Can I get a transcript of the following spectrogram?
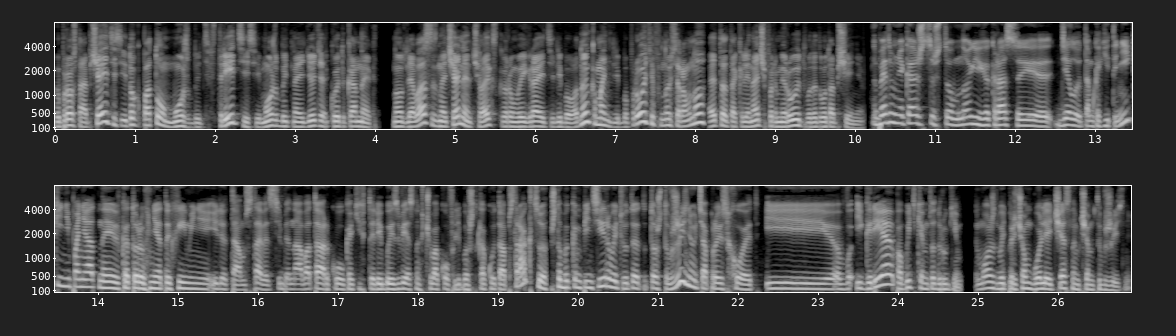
Вы просто общаетесь, и только потом, может быть, встретитесь, и, может быть, найдете какой-то коннект. Но для вас изначально это человек, с которым вы играете либо в одной команде, либо против, но все равно это так или иначе формирует вот это вот общение. Но поэтому мне кажется, что многие как раз и делают там какие-то ники непонятные, в которых нет их имени, или там ставят себе на аватарку каких-то либо известных чуваков, либо какую-то абстракцию, чтобы компенсировать вот это то, что в жизни у тебя происходит, и в игре побыть кем-то другим. Может быть, причем более честным, чем ты в жизни.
